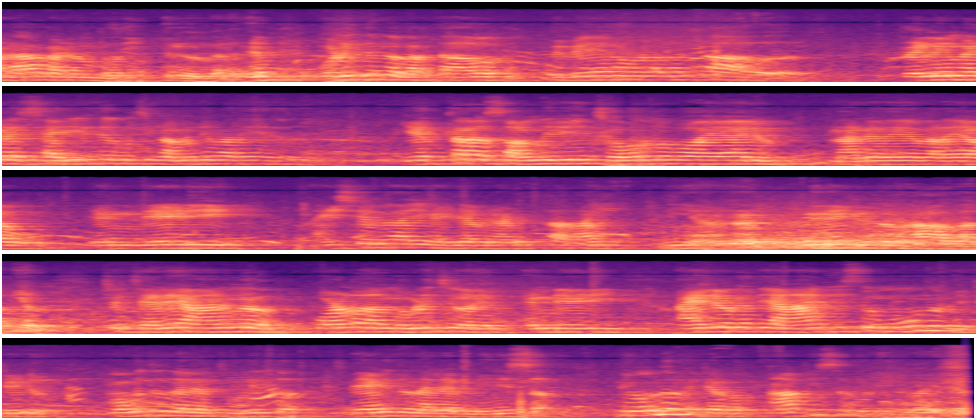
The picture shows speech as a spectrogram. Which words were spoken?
വടാപഴം പൊതി എന്ന് പറഞ്ഞ് കൊടുക്കുന്ന ഭർത്താവ് വിവേകമുള്ള ഭർത്താവ്. പെണ്ണുങ്ങളുടെ ശരീരത്തെ കുറിച്ച് കമന്റ് പറയരുത്. എത്ര സൗന്ദര്യം ചോർന്നു പോയാലും നല്ലതേ പറയാവൂ. എന്റെ ഐശ്വര്യായി കഴിഞ്ഞാൽ പിന്നെ ആയി നീയാണ് നിനക്ക് മഹാഭാഗ്യം പക്ഷെ ചില ആണുങ്ങളും ഉള്ളതങ്ങ് വിളിച്ചു പറയും എന്റെ അയലോകത്തെ ആര്യസ് മൂന്ന് വെച്ചിട്ടും മുഖത്ത് നല്ല തുണിത്തം ദേഹത്ത് നല്ല മിനിസം നീ ഒന്നും പറ്റുമ്പോൾ ആഫീസ് പോയത്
